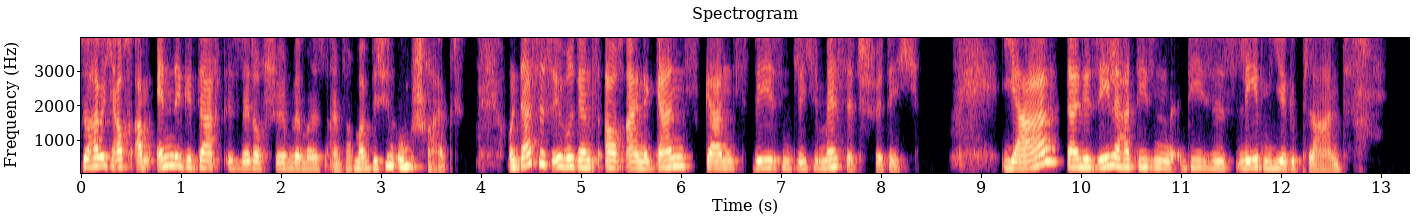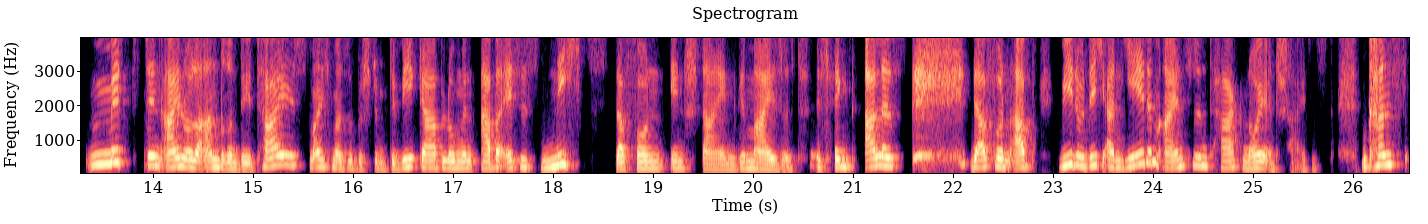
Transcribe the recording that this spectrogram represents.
So habe ich auch am Ende gedacht, es wäre doch schön, wenn man es einfach mal ein bisschen umschreibt. Und das ist übrigens auch eine ganz, ganz wesentliche Message für dich. Ja, deine Seele hat diesen, dieses Leben hier geplant. Mit den ein oder anderen Details, manchmal so bestimmte Weggabelungen, aber es ist nichts davon in Stein gemeißelt. Es hängt alles davon ab, wie du dich an jedem einzelnen Tag neu entscheidest. Du kannst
